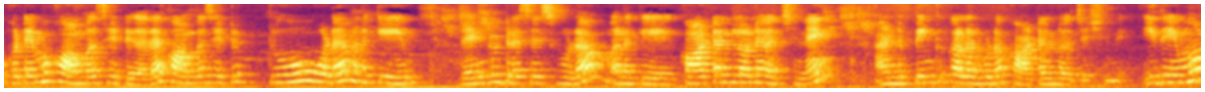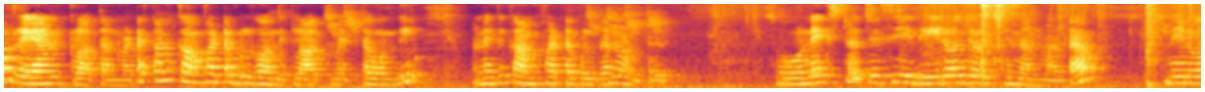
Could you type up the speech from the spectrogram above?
ఒకటేమో కాంబో సెట్ కదా కాంబో సెట్ టూ కూడా మనకి రెండు డ్రెస్సెస్ కూడా మనకి కాటన్లోనే వచ్చినాయి. అండ్ పింక్ కలర్ కూడా కాటన్లో వచ్చేసింది. ఇదేమో రేయాన్ క్లాత్ అనమాట కానీ కంఫర్టబుల్గా ఉంది. క్లాత్ మెత్త ఉంది. మనకి కంఫర్టబుల్గానే ఉంటుంది. సో నెక్స్ట్ వచ్చేసి ఇది ఈరోజు వచ్చిందనమాట నేను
